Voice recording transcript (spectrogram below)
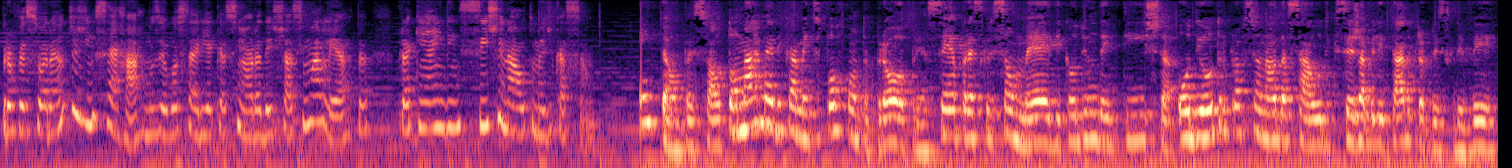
Professora, antes de encerrarmos, eu gostaria que a senhora deixasse um alerta para quem ainda insiste na automedicação. Então, pessoal, tomar medicamentos por conta própria, sem a prescrição médica ou de um dentista ou de outro profissional da saúde que seja habilitado para prescrever,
